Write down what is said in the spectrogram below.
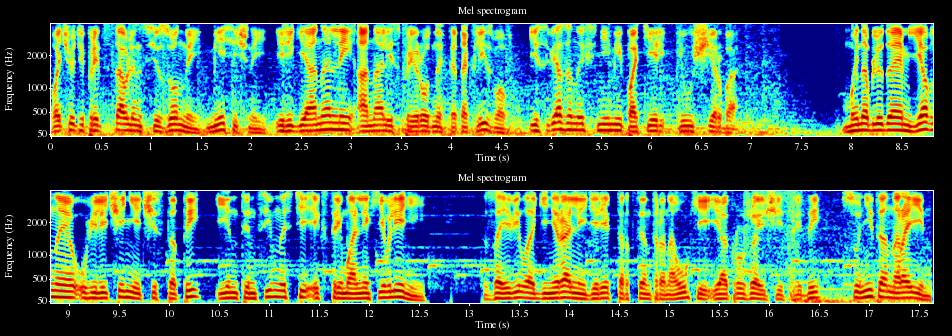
В отчете представлен сезонный, месячный и региональный анализ природных катаклизмов и связанных с ними потерь и ущерба. Мы наблюдаем явное увеличение частоты и интенсивности экстремальных явлений, заявила генеральный директор Центра науки и окружающей среды Сунита Нараин.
